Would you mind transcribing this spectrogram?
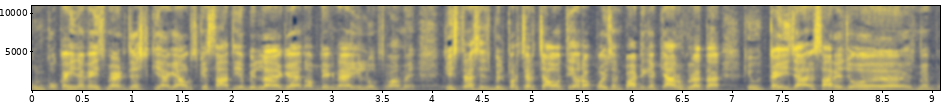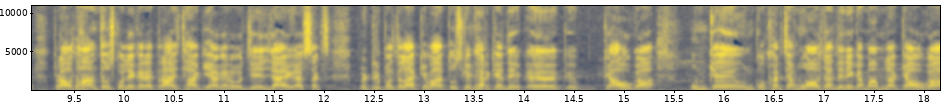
उनको कहीं ना कहीं इसमें एडजस्ट किया गया और उसके साथ ये बिल लाया गया है। तो अब देखना है कि लोकसभा में किस तरह से इस बिल पर चर्चा होती है और अपोजिशन पार्टी का क्या रुख रहता है। क्योंकि कई सारे जो इसमें प्रावधान थे, उसको लेकर ऐतराज था कि अगर वो जेल जाएगा शख्स ट्रिपल तलाक के बाद तो उसके घर के क्या होगा? उनके, उनको खर्चा मुआवजा देने का मामला क्या होगा?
